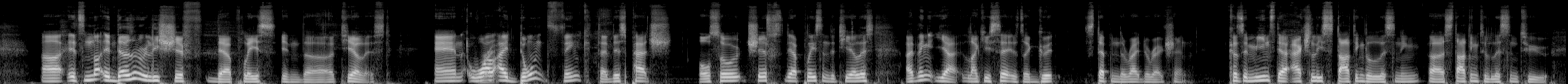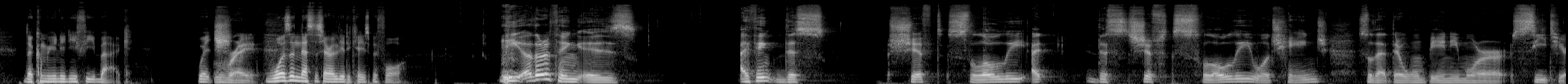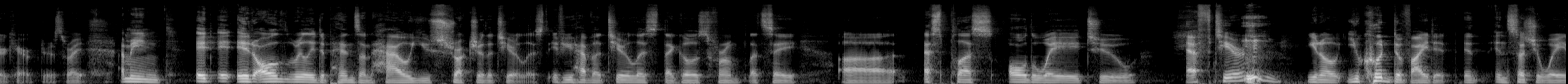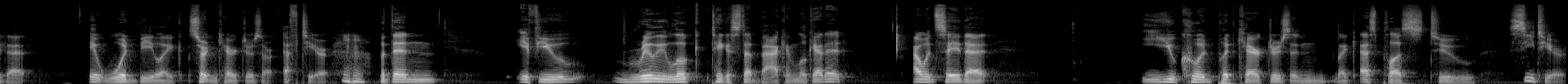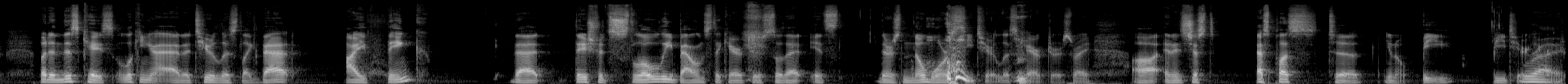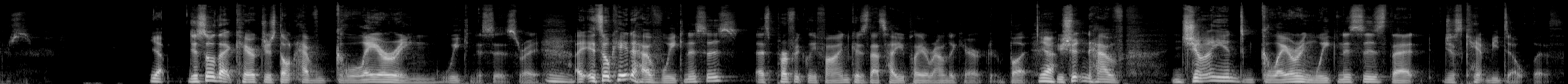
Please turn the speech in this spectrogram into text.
Uh, it's not it doesn't really shift their place in the tier list. And while Right. I don't think that this patch also shifts their place in the tier list, I think yeah, like you said, it's a good step in the right direction because it means they're actually starting to listening, uh, starting to listen to the community feedback, which right? wasn't necessarily the case before. The other thing is, I think this shift slowly. I, this shift slowly will change so that there won't be any more C tier characters, right? I mean, it, it it all really depends on how you structure the tier list. If you have a tier list that goes from let's say uh, S plus all the way to F tier, you know, you could divide it in, in such a way that it would be like certain characters are F tier. But then if you really look take a step back and look at it, I would say that you could put characters in like S plus to C tier. But in this case, looking at a tier list like that, I think that they should slowly balance the characters so that it's there's no more C tier list characters, right? Uh, and it's just S plus to you know B B tier Right. characters Yep. just so that characters don't have glaring weaknesses, right? Uh, It's okay to have weaknesses. That's perfectly fine because that's how you play around a character. But Yeah. you shouldn't have giant glaring weaknesses that just can't be dealt with.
